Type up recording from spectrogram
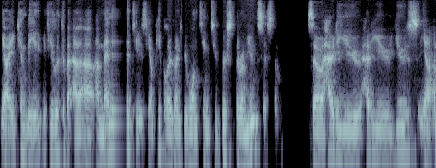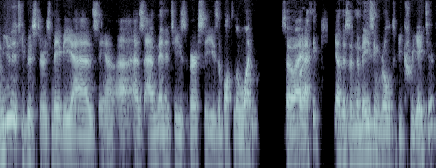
you know it can be if you look at uh, uh, amenities. You know, people are going to be wanting to boost their immune system. So how do you how do you use you know immunity boosters maybe as you know uh, as amenities versus a bottle of wine? So right. I, I, think yeah, there's an amazing role to be creative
